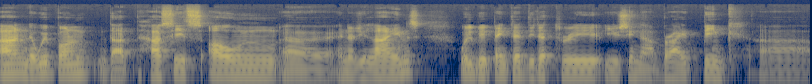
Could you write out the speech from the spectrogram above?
and the weapon that has its own uh, energy lines will be painted directly using a bright pink, uh,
